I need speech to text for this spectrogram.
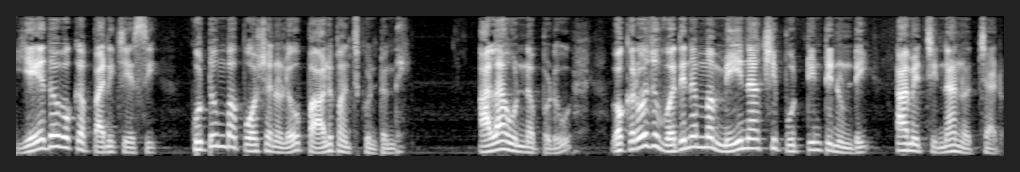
ఏదో ఒక పని చేసి కుటుంబ పోషణలో పాలు పంచుకుంటుంది. అలా ఉన్నప్పుడు ఒకరోజు వదినమ్మ మీనాక్షి పుట్టింటి నుండి ఆమె చిన్నాన్నొచ్చాడు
